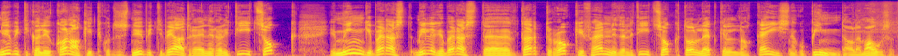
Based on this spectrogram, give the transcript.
Nüübitiga oli ju kana kitkuda, sest Nüübiti peatreener oli Tiit Sokk ja mingi pärast, millegipärast äh, Tartu Rocki fännidele Tiit Sokk tol hetkel noh, käis nagu pinda, oleme ausad.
